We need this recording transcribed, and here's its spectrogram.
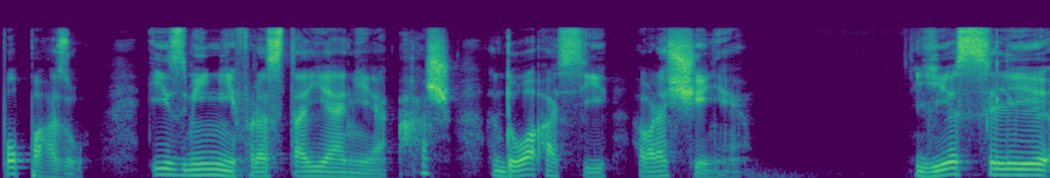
по пазу, изменив расстояние h до оси вращения. Если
